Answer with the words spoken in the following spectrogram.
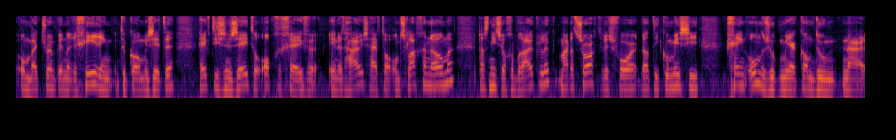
om bij Trump in de regering te komen zitten... heeft hij zijn zetel opgegeven in het huis. Hij heeft al ontslag genomen. Dat is niet zo gebruikelijk. Maar dat zorgt er dus voor dat die commissie geen onderzoek meer kan doen naar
